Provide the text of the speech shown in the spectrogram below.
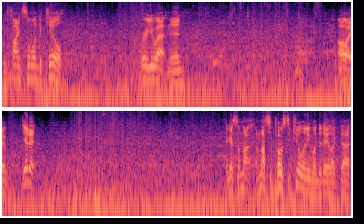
Me find someone to kill. Where are you at, man? Oh, I did it. I guess I'm not I'm not supposed to kill anyone today like that.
